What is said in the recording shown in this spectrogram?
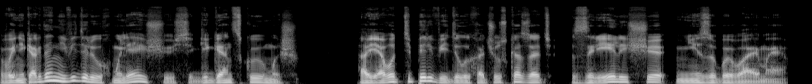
Вы никогда не видели ухмыляющуюся гигантскую мышь? А я вот теперь видел и хочу сказать, зрелище незабываемое.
